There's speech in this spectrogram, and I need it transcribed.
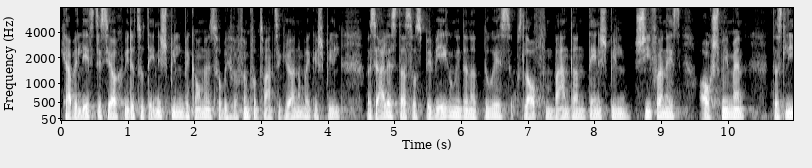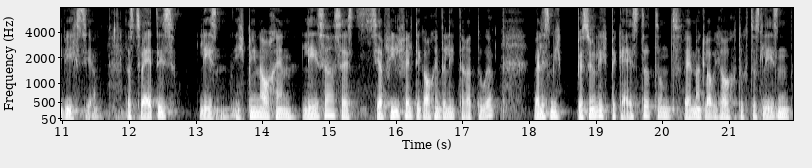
Ich habe letztes Jahr auch wieder zu Tennisspielen begonnen. Das habe ich vor 25 Jahren einmal gespielt. Also alles das, was Bewegung in der Natur ist, ob es Laufen, Wandern, Tennisspielen, Skifahren ist, auch Schwimmen, das liebe ich sehr. Das zweite ist, lesen. Ich bin auch ein Leser, das heißt sehr vielfältig auch in der Literatur, weil es mich persönlich begeistert und weil man, glaube ich, auch durch das Lesen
